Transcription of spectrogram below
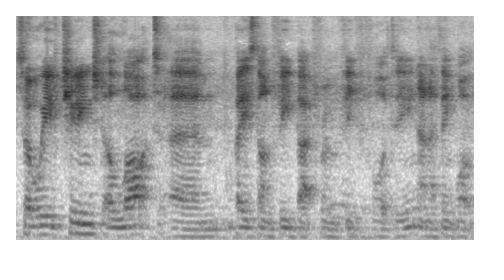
So we've changed a lot um, based on feedback from FIFA 14, and I think what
